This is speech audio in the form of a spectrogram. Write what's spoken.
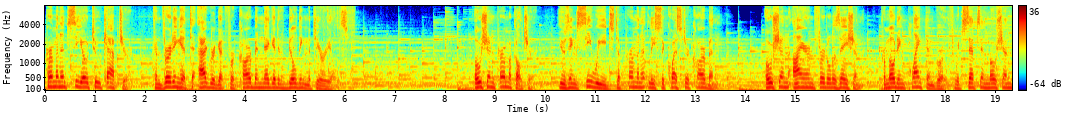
Permanent CO2 capture, converting it to aggregate for carbon-negative building materials. Ocean permaculture, using seaweeds to permanently sequester carbon. Ocean iron fertilization, promoting plankton growth, which sets in motion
